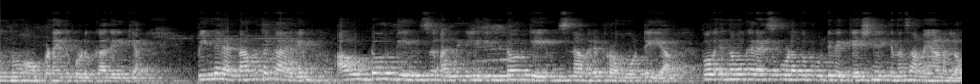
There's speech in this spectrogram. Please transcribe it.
ഒന്നും ഓപ്പൺ ചെയ്ത് കൊടുക്കാതിരിക്കുക. പിന്നെ രണ്ടാമത്തെ കാര്യം ഔട്ട്ഡോർ ഗെയിംസ് അല്ലെങ്കിൽ ഇൻഡോർ ഗെയിംസിന് അവരെ പ്രൊമോട്ട് ചെയ്യുക ഇപ്പോൾ നമുക്കറിയാം സ്കൂളൊക്കെ പൂട്ടി വെക്കേഷൻ ഇരിക്കുന്ന സമയമാണല്ലോ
